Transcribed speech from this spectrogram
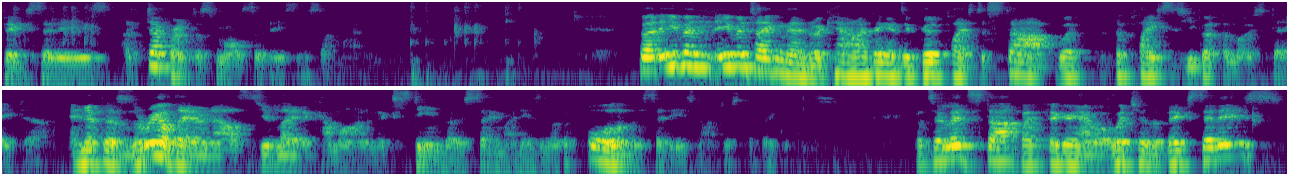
big cities are different to small cities in some way. But even even taking that into account, I think it's a good place to start with the places you've got the most data. And if this is a real data analysis, you'd later come on and extend those same ideas and look at all of the cities, not just the big ones. But so let's start by figuring out well, which are the big cities.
